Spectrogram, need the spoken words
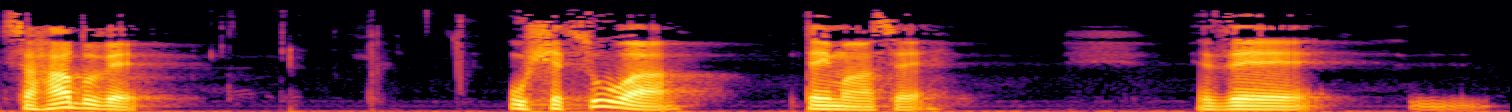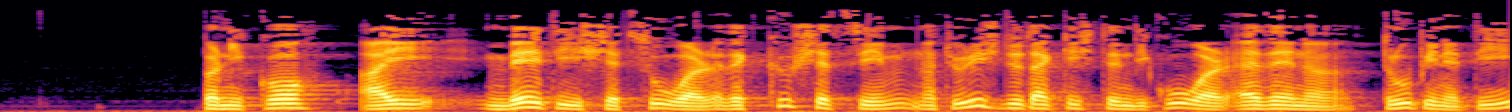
sahabëve u shqetësua tej mase dhe për një kohë ai mbeti i shqetësuar dhe ky shqetësim natyrisht do ta kishte ndikuar edhe në trupin e tij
